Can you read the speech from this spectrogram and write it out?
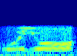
怖いよ。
